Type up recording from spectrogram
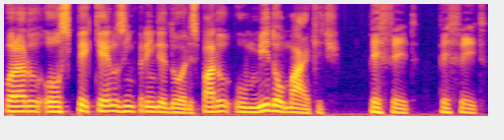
para os pequenos empreendedores, para o, o middle market? Perfeito, perfeito.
